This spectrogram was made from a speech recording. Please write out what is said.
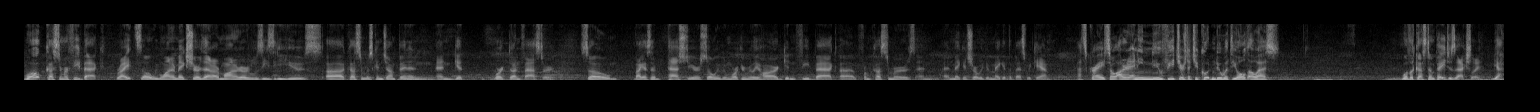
Well, customer feedback, right? So we want to make sure that our monitor was easy to use. Uh, customers can jump in and, and get work done faster. So, like I said, past year or so, we've been working really hard, getting feedback uh, from customers and, and making sure we can make it the best we can. That's great. So, are there any new features that you couldn't do with the old OS? Well, the custom pages actually, yeah.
